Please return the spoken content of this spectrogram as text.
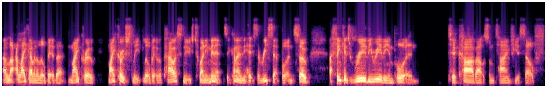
I, li- I like having a little bit of a micro micro sleep, a little bit of a power snooze, 20 minutes. It kind of hits the reset button. So I think it's really, really important to carve out some time for yourself.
